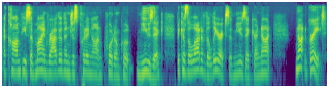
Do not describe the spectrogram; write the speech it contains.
a calm peace of mind rather than just putting on quote unquote music because a lot of the lyrics of music are not not great.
